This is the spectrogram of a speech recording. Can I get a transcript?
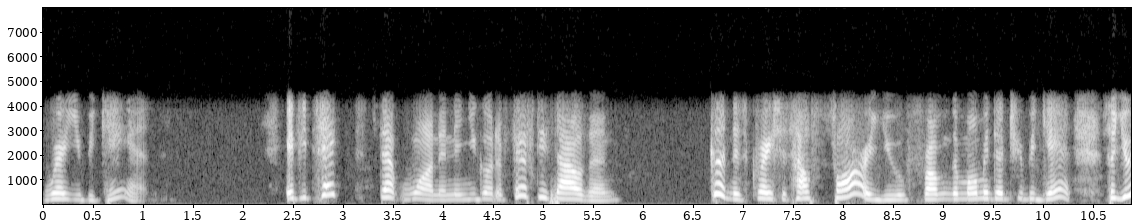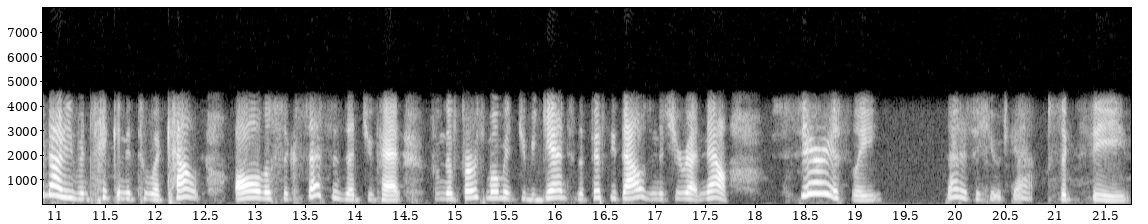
where you began. If you take step 1 and then you go to 50,000 goodness gracious, how far are you from the moment that you began? So you're not even taking into account all the successes that you've had from the first moment you began to the 50,000 that you're at now. Seriously, that is a huge gap. Succeeds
